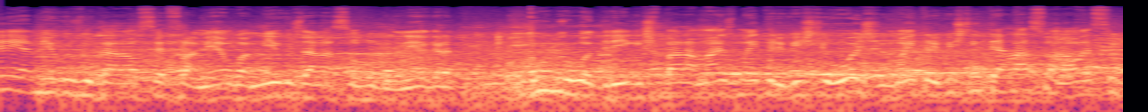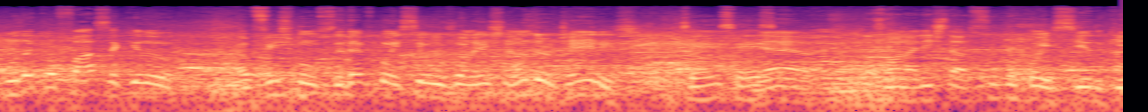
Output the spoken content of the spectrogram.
Bem, amigos do canal Ser Flamengo, amigos da Nação Rubro-Negra, Túlio Rodrigues para mais uma entrevista e hoje uma entrevista internacional. É a segunda que eu faço aqui no. Eu fiz com. Você deve conhecer o jornalista Andrew Jennings. Sim, sim, né, sim. Um jornalista super conhecido que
